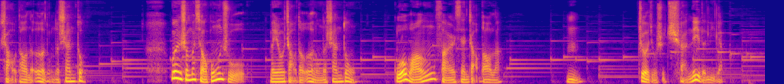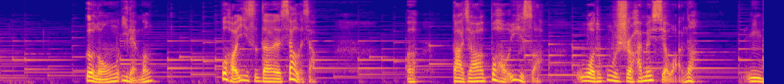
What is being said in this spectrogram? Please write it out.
找到了恶龙的山洞。为什么小公主没有找到恶龙的山洞，国王反而先找到了？嗯，这就是权力的力量。恶龙一脸懵，不好意思的笑了笑。呃，大家不好意思啊，我的故事还没写完呢，你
